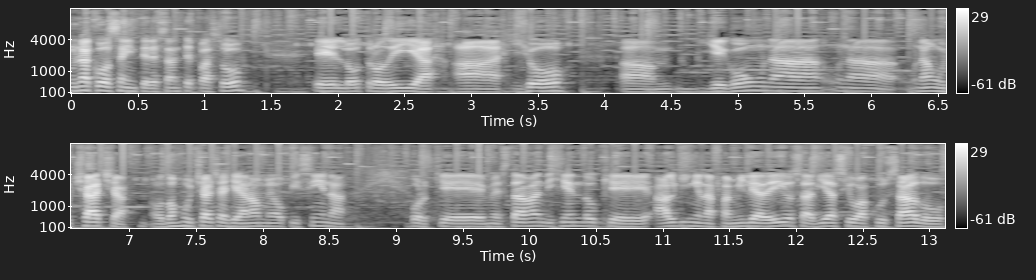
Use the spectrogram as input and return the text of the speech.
una cosa interesante pasó el otro día. Ah, yo llegó una, una, muchacha o dos muchachas llegaron a mi oficina porque me estaban diciendo que alguien en la familia de ellos había sido acusado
